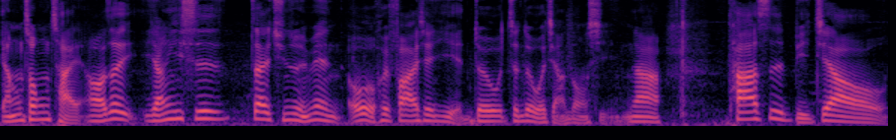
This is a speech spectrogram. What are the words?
杨聪才哦，这杨医师在群组里面偶尔会发一些言，对针对我讲的东西。那他是比较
